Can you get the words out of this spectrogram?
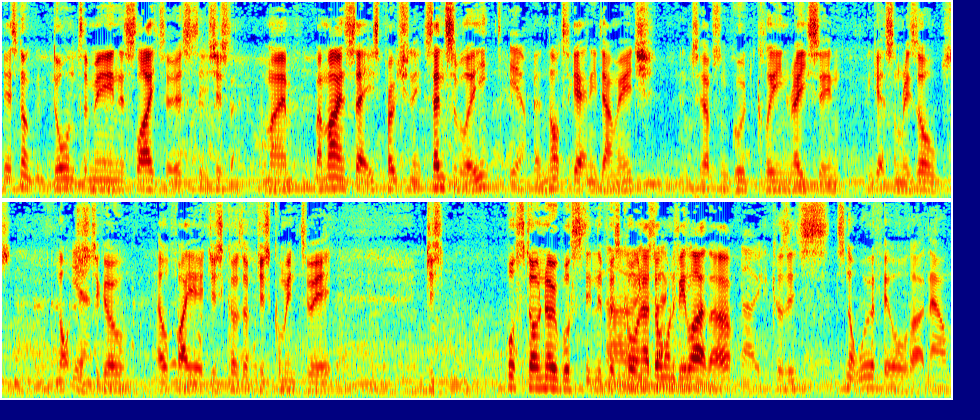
It's not daunting me in the slightest. It's just my my mindset is approaching it sensibly, Yeah. and not to get any damage, to have some good, clean racing and get some results. Not Yeah. just to go hellfire just because I've just come into it, just bust or no bust in the first No, corner. I don't want to be like that No. because it's it's not worth it all that now.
